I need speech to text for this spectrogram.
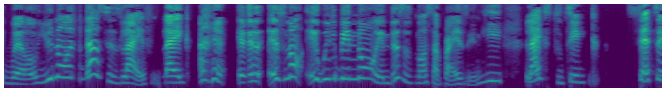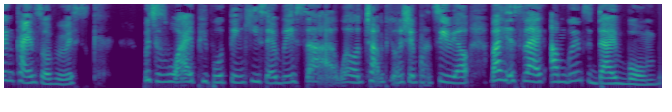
well, you know, that's his life. Like, it, it's not, it, we've been knowing this is not surprising. He likes to take certain kinds of risk, which is why people think he's a racer, world championship material. But it's like, I'm going to dive bomb.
